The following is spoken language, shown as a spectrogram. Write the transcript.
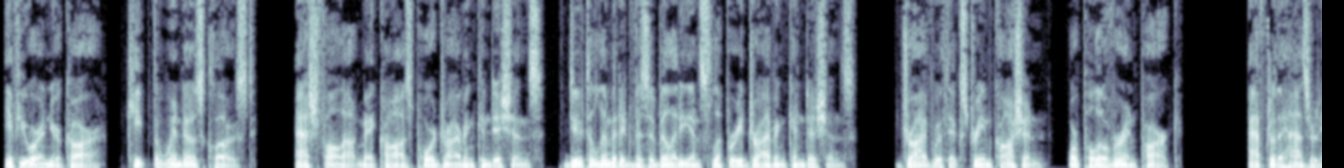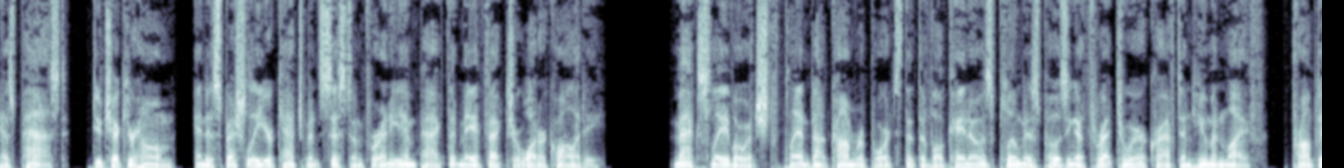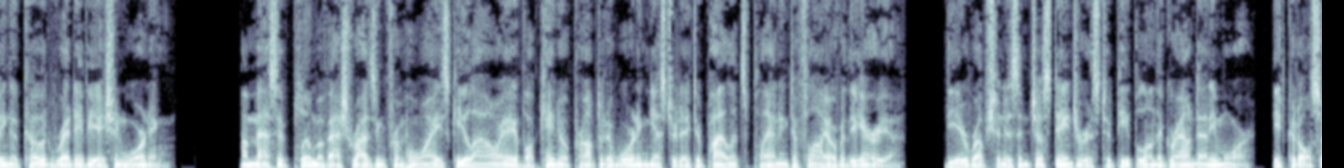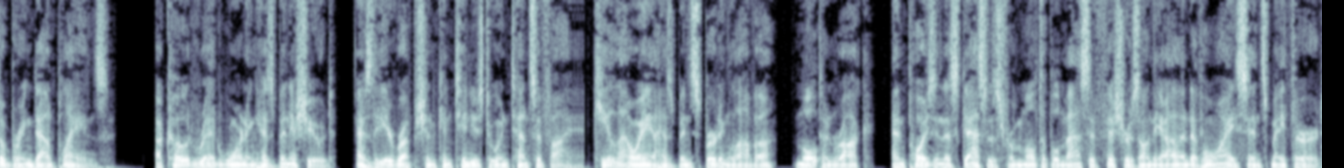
If you are in your car, keep the windows closed. Ash fallout may cause poor driving conditions, due to limited visibility and slippery driving conditions. Drive with extreme caution, or pull over and park. After the hazard has passed, do check your home, and especially your catchment system for any impact that may affect your water quality. Max Slavovich reports that the volcano's plume is posing a threat to aircraft and human life prompting a code red aviation warning. A massive plume of ash rising from Hawaii's Kilauea volcano prompted a warning yesterday to pilots planning to fly over the area. The eruption isn't just dangerous to people on the ground anymore, it could also bring down planes. A code red warning has been issued, as the eruption continues to intensify. Kilauea has been spurting lava, molten rock, and poisonous gases from multiple massive fissures on the island of Hawaii since May 3.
